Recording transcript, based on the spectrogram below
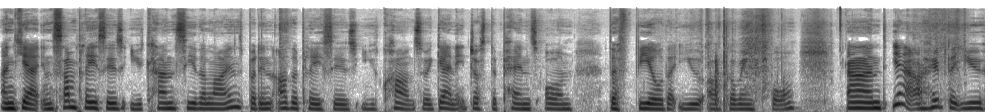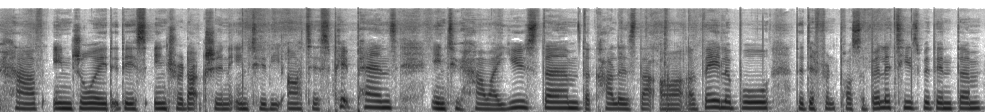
And yeah, in some places you can see the lines, but in other places you can't. So again, it just depends on the feel that you are going for. And yeah, I hope that you have enjoyed this introduction into the artist Pitt pens, into how I use them, the colors that are available, the different possibilities within them.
